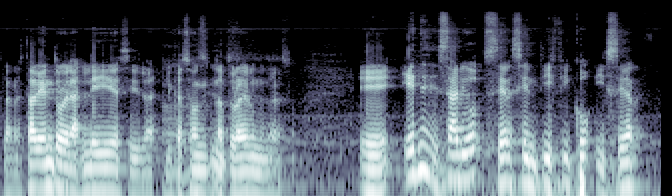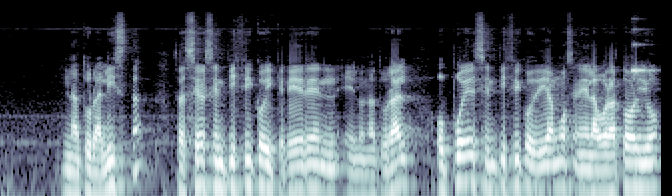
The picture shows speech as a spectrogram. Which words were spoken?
claro, está dentro de las leyes y la explicación natural del universo. Eh, ¿Es necesario ser científico y ser naturalista? O sea, ser científico y creer en, lo natural, o puede el científico, digamos, en el laboratorio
